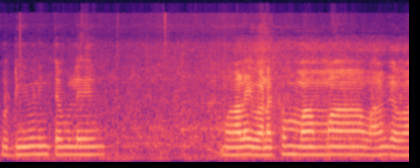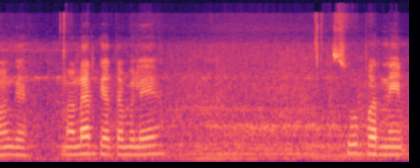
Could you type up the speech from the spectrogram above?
குட் ஈவினிங் தமிழே. மாலை வணக்கம் மாமா. வாங்க வாங்க. நல்லா இருக்கியா தமிழே? சூப்பர் நேம்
